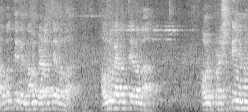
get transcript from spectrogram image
ಅರವತ್ತಿರಲಿಲ್ಲ ನಾವು ಬೇಡ ಅಂತ ಹೇಳಲ್ಲ. ಅವರು ಬೇಡ ಅಂತ ಹೇಳಲ್ಲ. ಅವ್ರ ಪ್ರಶ್ನೆ ಏನು?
